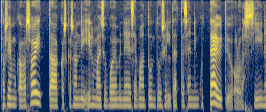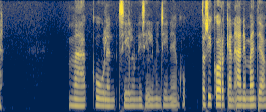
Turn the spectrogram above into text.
tosi mukava soittaa, koska se on niin ilmaisuvoiminen ja se vaan tuntuu siltä, että sen niin kuin täytyy olla siinä. Mä kuulen sieluni silmin siinä jonkun tosi korkean äänen. Mä en tiedä,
